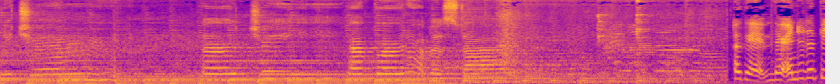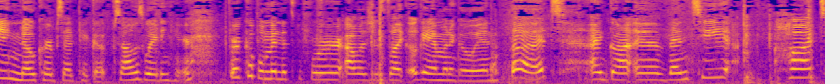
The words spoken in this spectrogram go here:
You trim a tree, put up a star. Okay, there ended up being no curbside pickup, so I was waiting here for a couple minutes before I was just like, okay, I'm gonna go in. But I got a venti hot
